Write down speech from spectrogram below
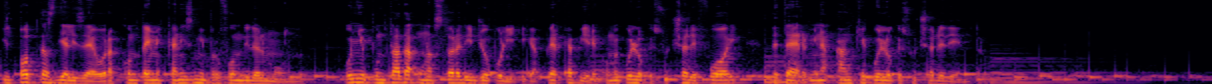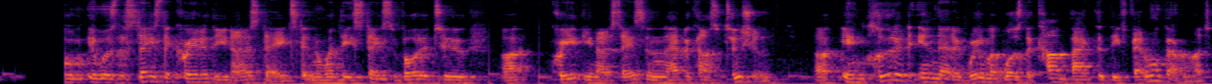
Il podcast di Eliseo racconta i meccanismi profondi del mondo. Ogni puntata una storia di geopolitica per capire come quello che succede fuori determina anche quello che succede dentro. It was the states that created the United States, and when the states voted to uh, create the United States and have a constitution, included in that agreement was the compact that the federal government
